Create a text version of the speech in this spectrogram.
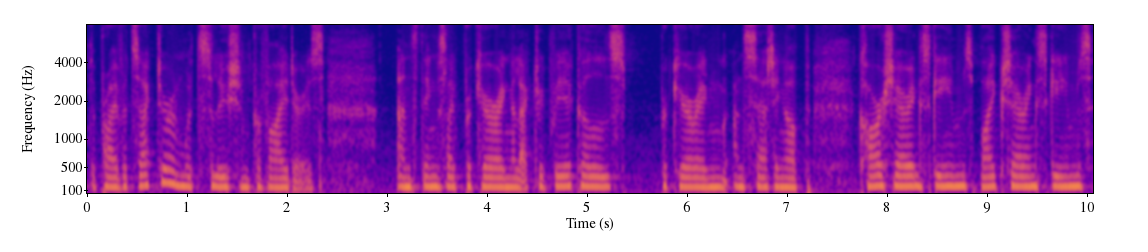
the private sector and with solution providers and things like procuring electric vehicles, procuring and setting up car sharing schemes, bike sharing schemes.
